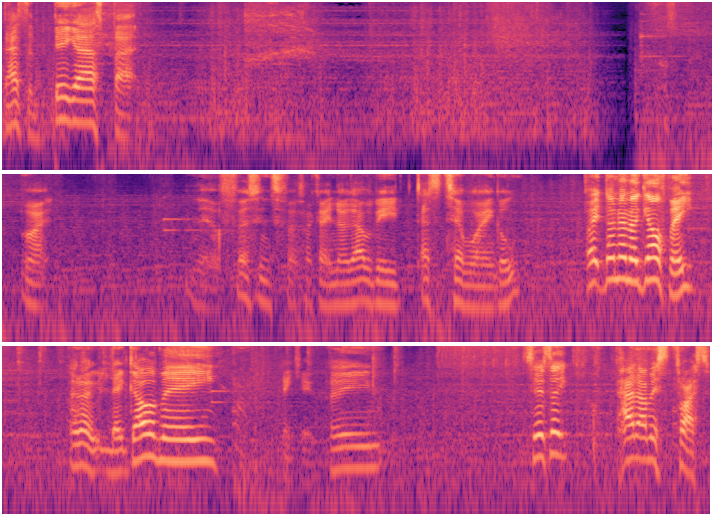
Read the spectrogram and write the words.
That's a big ass bat. Right. Now, first things first. Okay, no, that would be... That's a terrible angle. Wait, no, no, no, get off me! No, no, let go of me! Thank you. Aim. Seriously? How did I miss twice?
